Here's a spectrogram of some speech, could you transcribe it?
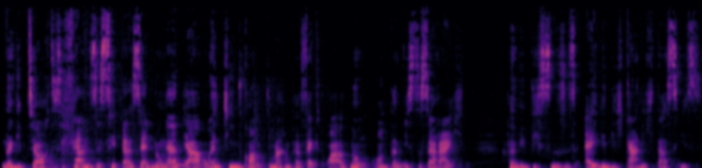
da gibt's ja auch diese Fernsehsendungen, ja, wo ein Team kommt, die machen perfekt Ordnung und dann ist das erreicht. Aber wir wissen, dass es eigentlich gar nicht das ist.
